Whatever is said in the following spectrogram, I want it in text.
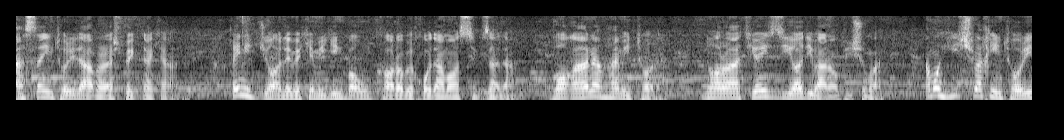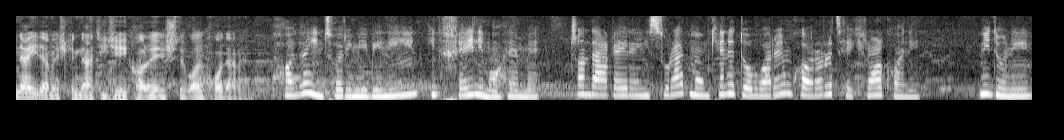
اصلا اینطوری دربارش فکر نکردم. خیلی جالبه که میگین با اون کارا به خودم آسیب زدم. واقعا هم همینطوره. ناراحتی های زیادی برام پیش اومد. اما هیچ وقت اینطوری ندیدمش که نتیجه کارهای اشتباه خودمه. حالا اینطوری می‌بینین؟ این خیلی مهمه. چون در غیر این صورت ممکنه دوباره اون کارا رو تکرار کنین می‌دونین؟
